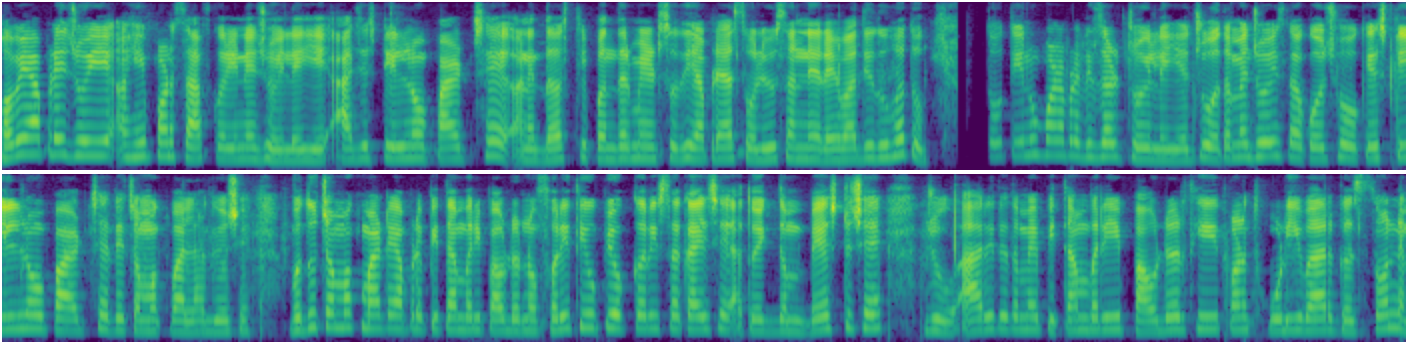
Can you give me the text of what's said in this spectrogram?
હવે આપણે જોઈએ, અહીં પણ સાફ કરીને જોઈ લઈએ. આ જે સ્ટીલનો પાર્ટ છે અને દસથી પંદર મિનિટ સુધી આપણે આ સોલ્યુશનને રહેવા દીધું હતું. તો તેનું પણ આપણે રિઝલ્ટ જોઈ લઈએ. જુઓ, તમે જોઈ શકો છો કે સ્ટીલનો પાર્ટ છે તે ચમકવા લાગ્યો છે. વધુ ચમક માટે આપણે પિતાંબરી પાવડરનો ફરીથી ઉપયોગ કરી શકાય છે. આ તો એકદમ બેસ્ટ છે. જુઓ, આ રીતે તમે પિતાંબરી પાવડરથી પણ થોડી વાર ઘસશો ને,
